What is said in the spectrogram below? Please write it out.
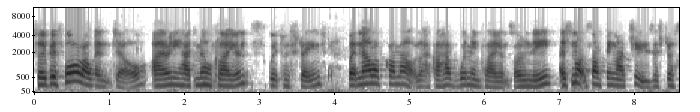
So before I went gel, I only had male clients, which was strange. But now I've come out, like I have women clients only. It's not something I choose. It's just,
